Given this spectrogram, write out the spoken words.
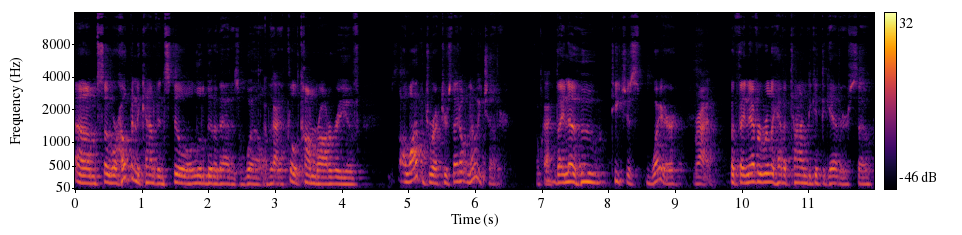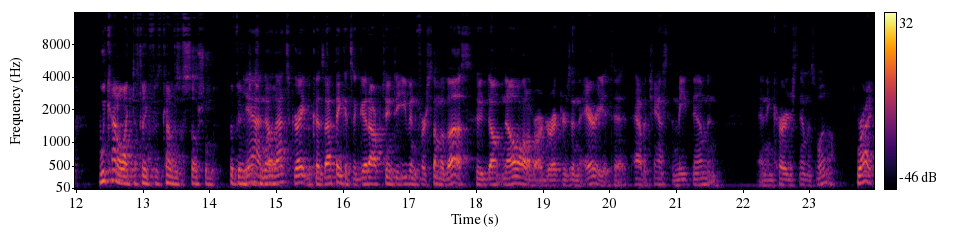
Um, so we're hoping to kind of instill a little bit of that as well. The Okay. little camaraderie of a lot of directors, they don't know each other Okay. they know who teaches where, Right. but they never really have a time to get together. So we kind of like to think of it kind of as a social event. Yeah, as no, that's great because I think it's a good opportunity even for some of us who don't know all of our directors in the area to have a chance to meet them and and encourage them as well. right.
